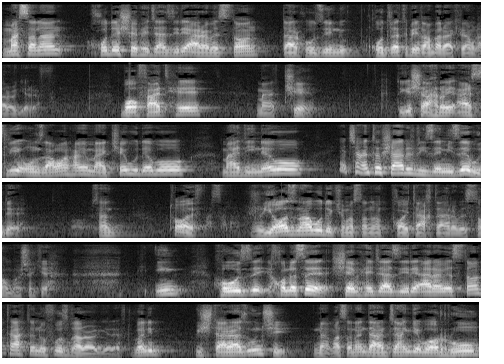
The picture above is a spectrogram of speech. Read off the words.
مثلا خود شبه جزیره عربستان در حوزه قدرت پیغمبر اکرم قرار گرفت. با فتح مکه. دیگه شهرهای اصلی اون زمان همین مکه بوده و مدینه و چند تا شهر ریزه میزه بوده. مثلا طائف مثلا. ریاض نبوده که مثلا پایتخت عربستان باشه که. این حوزه خلاصه شبه جزیره عربستان تحت نفوذ قرار گرفت. ولی بیشتر از اون چی؟ نه مثلا در جنگ با روم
